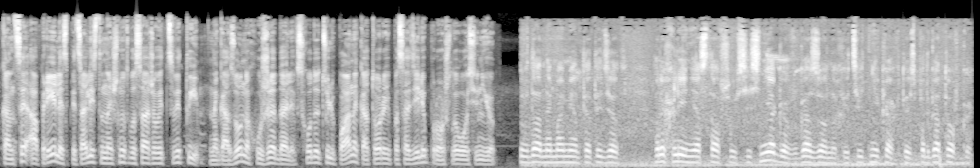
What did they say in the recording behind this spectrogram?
В конце апреля специалисты начнут высаживать цветы. На газонах уже дали всходы тюльпаны, которые посадили прошлой осенью. В данный момент это идет рыхление оставшегося снега в газонах и цветниках, то есть подготовка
